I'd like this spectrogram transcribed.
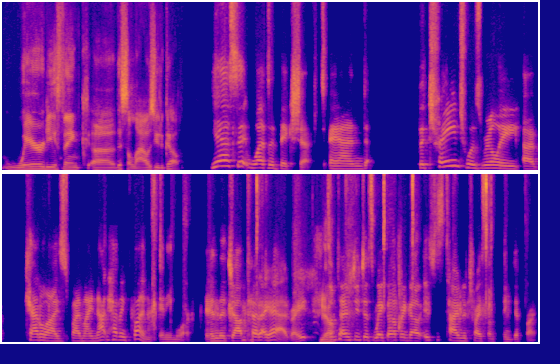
where do you think uh, this allows you to go? Yes, it was a big shift. And the change was really uh, catalyzed by my not having fun anymore in the job that I had, right? Yeah. Sometimes you just wake up and go, it's just time to try something different.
